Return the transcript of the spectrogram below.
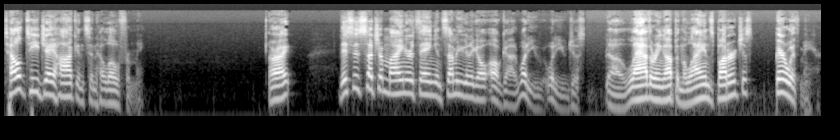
tell TJ Hockenson hello from me. All right. This is such a minor thing, and some of you are going to go, "Oh God, what are you? What are you just uh, lathering up in the lion's butter?" Just bear with me here.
